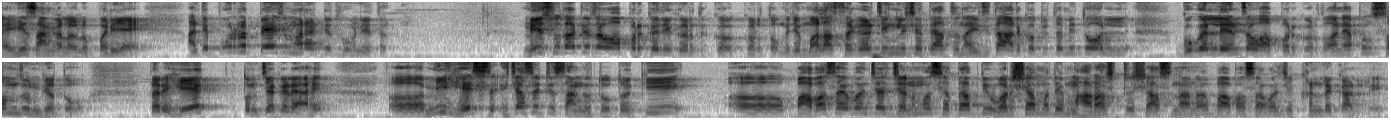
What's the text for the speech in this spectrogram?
हे सांगायला लागलो पर्याय. आणि ते पूर्ण पेज मराठीत होऊन येतं. मी सुद्धा त्याचा वापर कधी करतो क- करतो. म्हणजे मला सगळंच इंग्लिश आहे असं नाही. जिथं अडकतो तिथं मी तो गुगल लेनचा वापर करतो आणि आपण समजून घेतो. तर हे तुमच्याकडे आहे. मी हे ह्याच्यासाठी सांगत होतो की बाबासाहेबांच्या जन्मशताब्दी वर्षामध्ये महाराष्ट्र शासनानं बाबासाहेबांचे खंड काढले.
